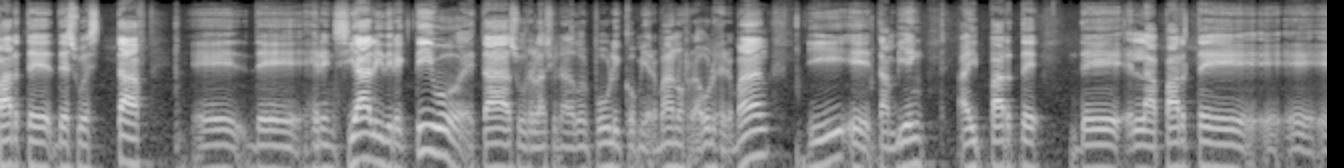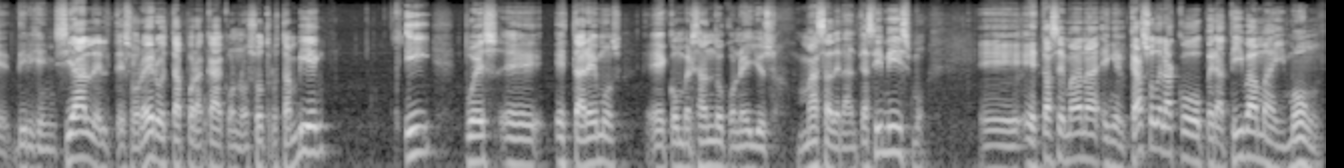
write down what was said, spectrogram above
parte de su staff eh, de gerencial y directivo. Está su relacionador público, mi hermano Raúl Germán, y eh, también hay parte de la parte eh, dirigencial, el tesorero está por acá con nosotros también y pues estaremos conversando con ellos más adelante. Asimismo, esta semana, en el caso de la cooperativa Maimón,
